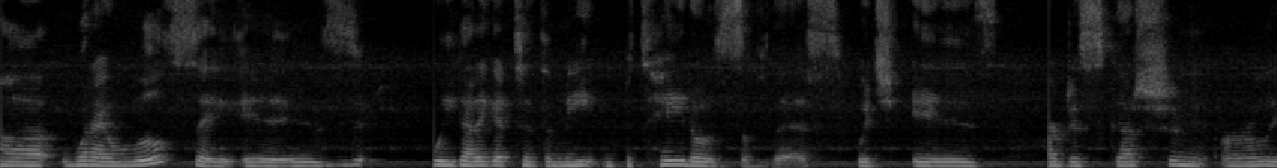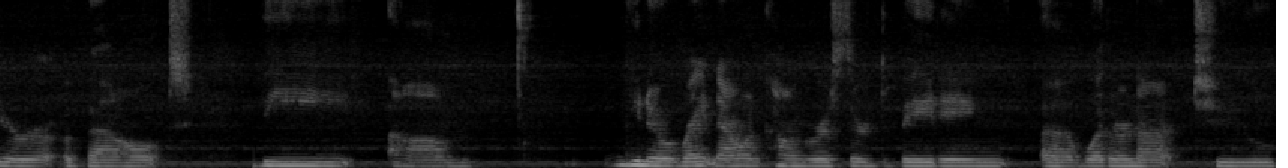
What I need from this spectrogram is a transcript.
Uh, what I will say is we got to get to the meat and potatoes of this, which is our discussion earlier about the, um, you know, right now in Congress they're debating uh, whether or not to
